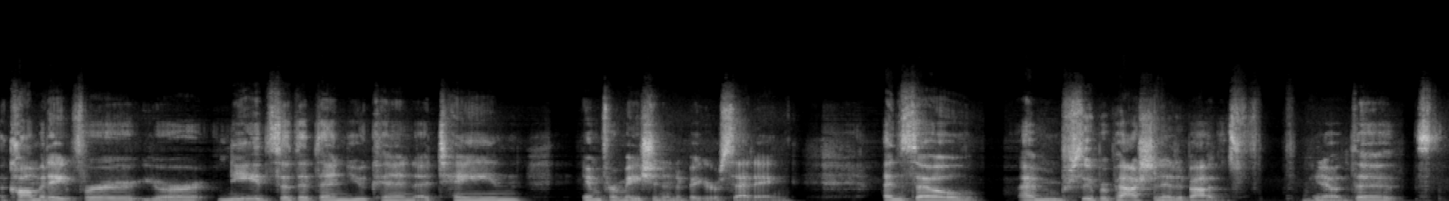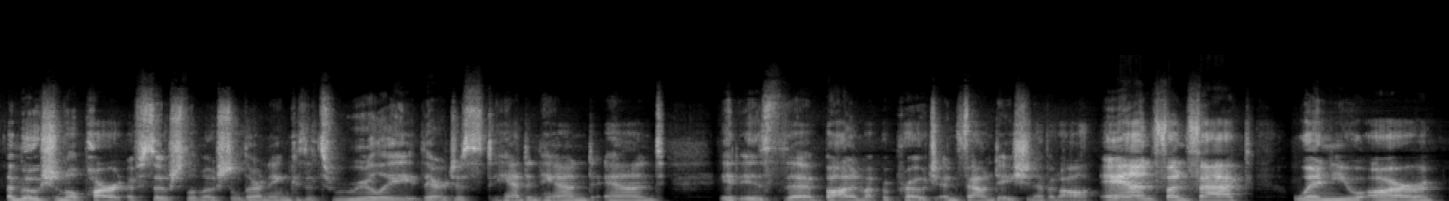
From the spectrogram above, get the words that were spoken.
accommodate for your needs so that then you can attain information in a bigger setting. And so I'm super passionate about you know the emotional part of social emotional learning because it's really they're just hand in hand and it is the bottom up approach and foundation of it all. And fun fact, when you are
